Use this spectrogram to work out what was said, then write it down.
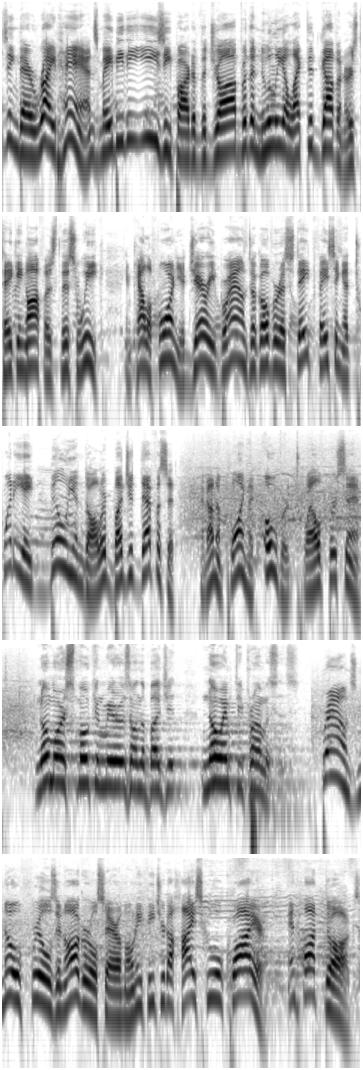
Raising their right hands may be the easy part of the job for the newly elected governors taking office this week. In California, Jerry Brown took over a state facing a $28 billion budget deficit and unemployment over 12%. No more smoke and mirrors on the budget, no empty promises. Brown's no frills inaugural ceremony featured a high school choir and hot dogs.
